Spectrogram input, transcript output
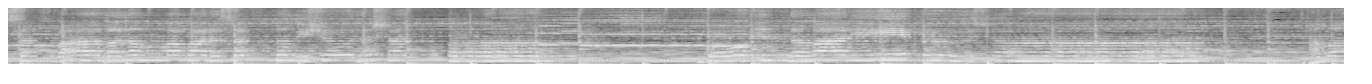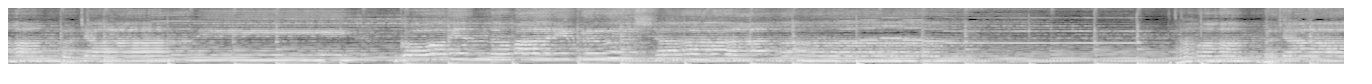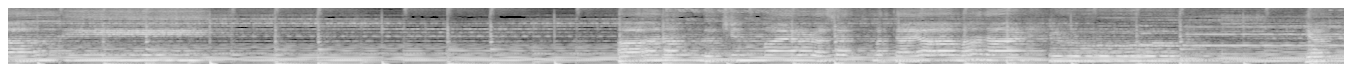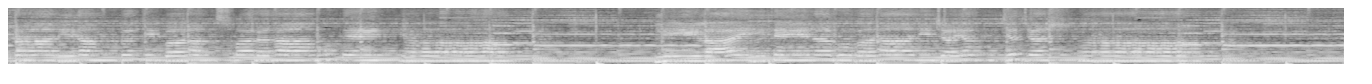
सत्त्वावलम्बपरसत्त्वविशुद्धसत्त्वा गोविन्दवादिपुरुषा तमहं भजामि गोविन्दवादिपुरुषा तमहं भजामि। आनन्दचिन्मयरसत्मतया मनाशु यन्तानिदं प्रतिपरं स्मरणामुपेया लीलायितेन भुवनानि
